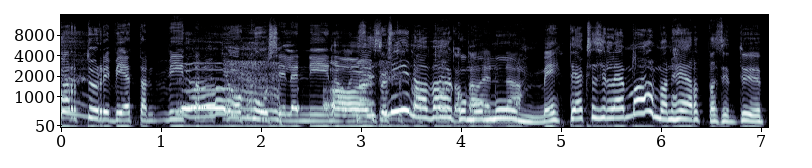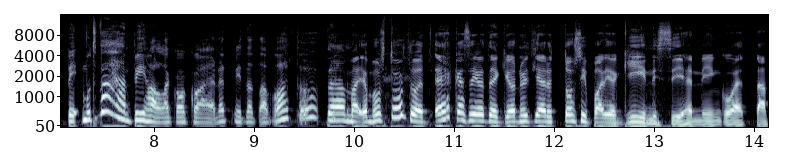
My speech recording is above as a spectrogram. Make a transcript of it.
marttyyri viettän, viittanut joku sille niin. Mä en Siis Niina on vähän kuin tota mun enää. mummi. Tiedätkö silleen maailman herttasin tyyppi, mutta vähän pihalla koko ajan, että mitä tapahtuu. Tämä, ja musta tuntuu, että ehkä se jotenkin on nyt jäänyt tosi paljon kiinni siihen, niin kuin, että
